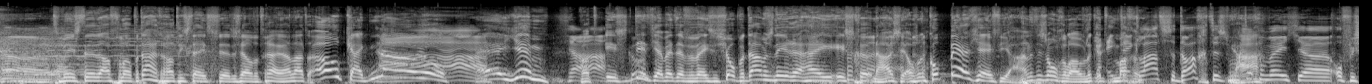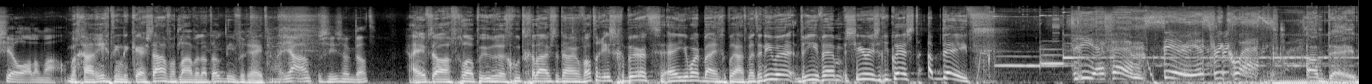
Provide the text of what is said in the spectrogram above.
Eh, tenminste, de afgelopen dagen had hij steeds eh, dezelfde trui aan. Laten. Oh, kijk nou joh! Hey Jim, Ja, wat is goed. dit? Jij bent even wezen shoppen. Dames en heren, hij is... Ge... nou, zelfs een kopbertje heeft hij aan. Het is ongelooflijk. Het Ik mag- denk laatste dag, dus het moet Ja. toch een beetje eh, officieel allemaal. We gaan richting de kerstavond, laten we dat ook niet vergeten. Ja, precies, ook dat. Hij heeft de afgelopen uren goed geluisterd naar wat er is gebeurd. En je wordt bijgepraat met een nieuwe 3FM Series Request Update. 3FM Serious Request. Update.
